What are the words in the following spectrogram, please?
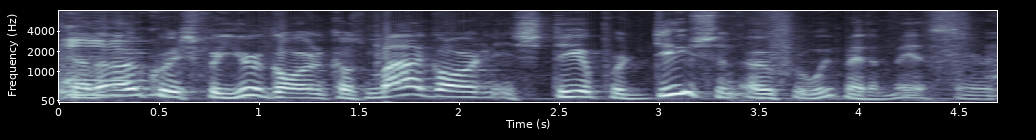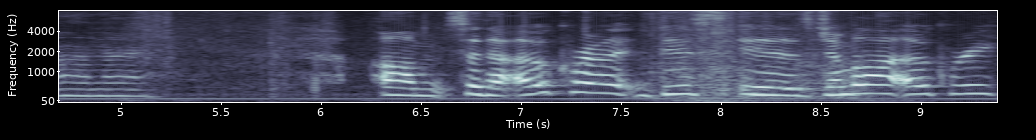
now the okra is for your garden because my garden is still producing okra. We made a mess there. I know. Um, so the okra, this is jambalaya okra,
